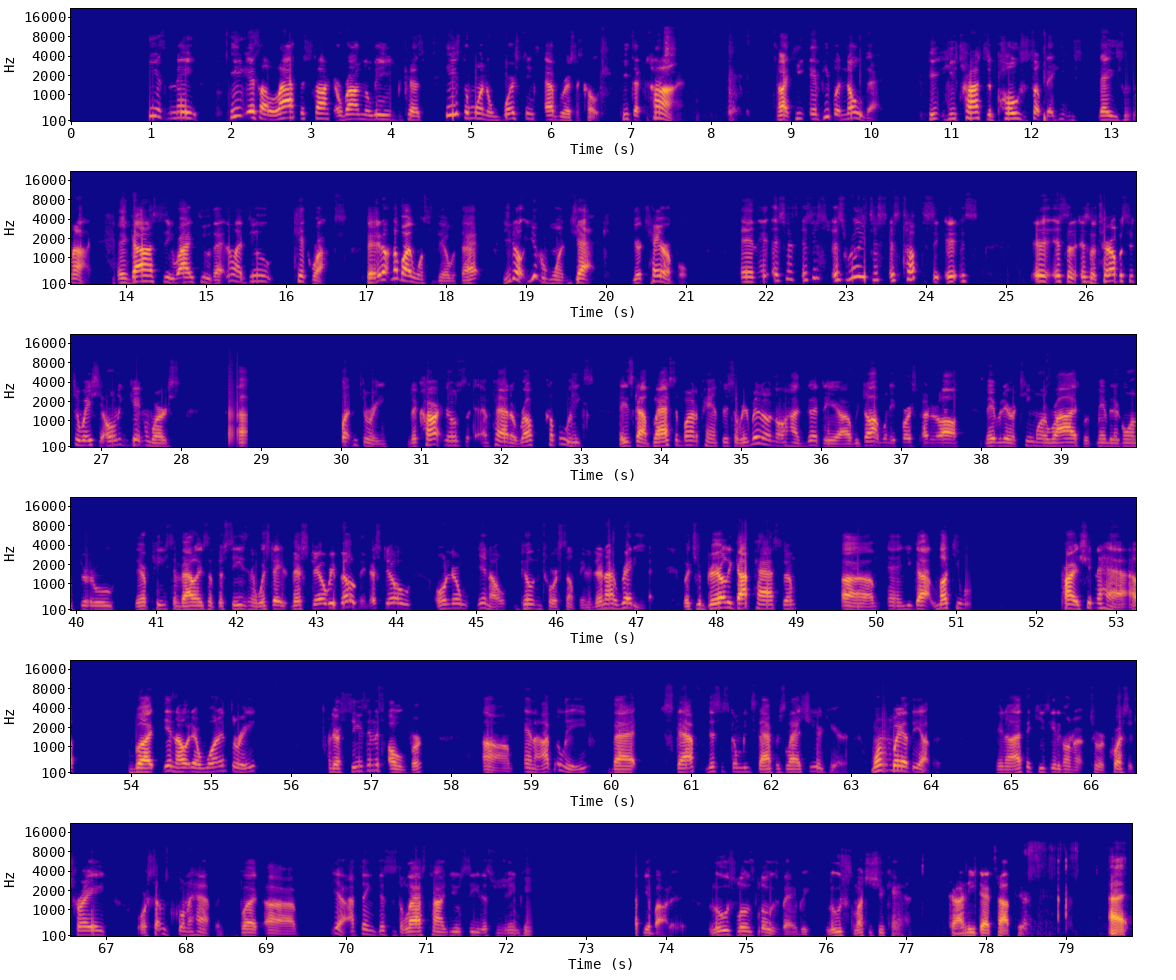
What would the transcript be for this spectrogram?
he is made he is a laughing stock around the league because he's the one of the worst things ever as a coach. He's a con. Like he and people know that. He he tries to pose something that he's that he's not. And guys see right through that. And they're like, dude, kick rocks. They don't nobody wants to deal with that. You don't you don't want Jack. You're terrible and it, it's just it's just it's really just it's tough to see. It, it's it, it's a it's a terrible situation, only getting worse. Uh, one and three. The Cardinals have had a rough couple weeks. They just got blasted by the Panthers, so we really don't know how good they are. We thought when they first started off, maybe they're a team on the rise, but maybe they're going through their peaks and valleys of their season, in which they they're still rebuilding. They're still on their you know building towards something. They're not ready yet, but you barely got past them, um, and you got lucky. Probably shouldn't have, but you know they're one and three. Their season is over, um, and I believe that staff. This is to be Stafford's last year here, one way or the other. You know, I think he's either to, to request a trade or something's going to happen. But uh, yeah, I think this is the last time you see this regime here. Happy about it. Lose, lose, lose, baby. Lose as much as you can. I need that top pick. I,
